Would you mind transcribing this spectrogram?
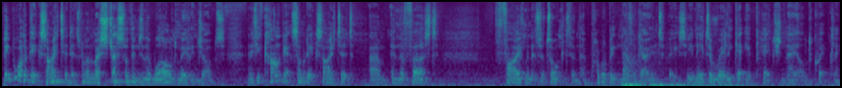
people want to be excited. It's one of the most stressful things in the world, moving jobs. And if you can't get somebody excited um, in the first five minutes of talking to them, they're probably never going to be. So you need to really get your pitch nailed quickly.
